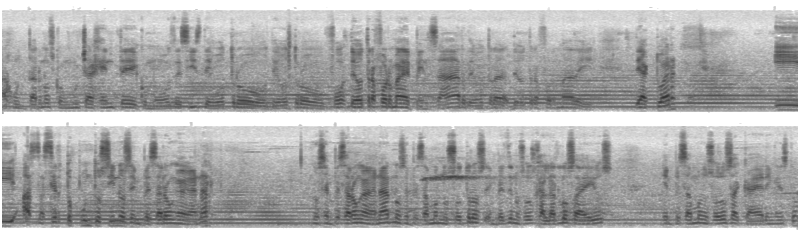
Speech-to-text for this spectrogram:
a juntarnos con mucha gente, como vos decís, de, otro, de, otro, de otra forma de pensar, de otra, de otra forma de, de actuar. Y hasta cierto punto sí nos empezaron a ganar. Nos empezaron a ganar, nos empezamos nosotros, en vez de nosotros jalarlos a ellos, empezamos nosotros a caer en esto,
